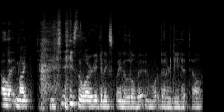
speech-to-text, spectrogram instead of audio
I'll let Mike. he's the lawyer. He can explain a little bit in more better detail.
